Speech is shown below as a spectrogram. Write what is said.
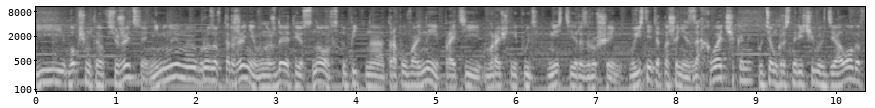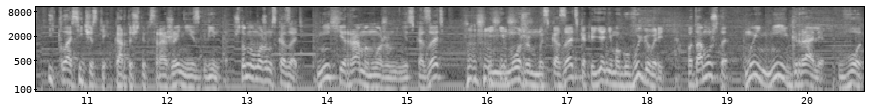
И, в общем-то, в сюжете неминуемая угроза вторжения вынуждает ее снова вступить на тропу войны и пройти мрачный путь мести и разрушений. Выяснить отношения с захватчиками путем красноречивых диалогов и классических карточных сражений из Гвинта. Что мы можем сказать? Ни хера мы можем не сказать, и не можем мы сказать, как и я не могу выговорить, потому что мы не играли. Вот,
